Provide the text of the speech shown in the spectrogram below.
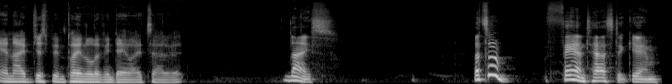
and I've just been playing the living daylights out of it. Nice. That's a fantastic game.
